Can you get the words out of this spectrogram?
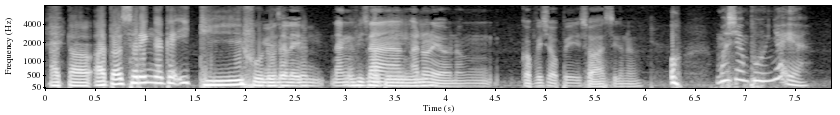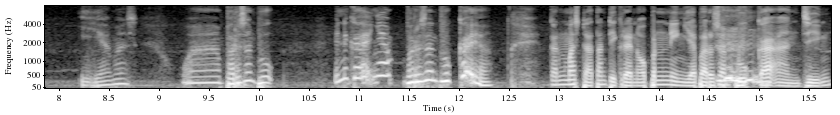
Atau atau sering ngake iki ngono Misalnya nang nang nang anu ya nang coffee shop so asik ngono. Oh, Mas yang punya ya? Iya, Mas. Wah, barusan Bu Ini kayaknya barusan buka ya. Kan Mas datang di grand opening ya barusan buka anjing.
